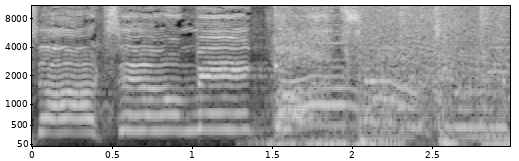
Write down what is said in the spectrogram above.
Talk to me, girl. Talk to me.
